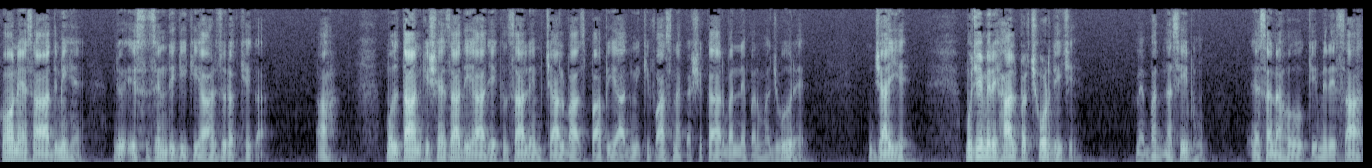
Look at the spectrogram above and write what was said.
कौन ऐसा आदमी है जो इस ज़िंदगी की आरज़ू रखेगा? आह मुल्तान की शहजादी आज एक जालिम, चालबाज, पापी आदमी की वासना का शिकार बनने पर मजबूर है। जाइए, मुझे मेरे हाल पर छोड़ दीजिए। मैं बदनसीब हूँ। ऐसा न हो कि मेरे साथ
